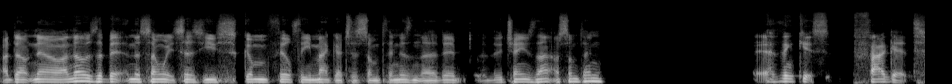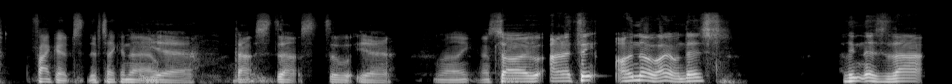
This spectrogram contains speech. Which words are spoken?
I don't know. I know there's a bit in the song which says "you scum, filthy maggot" or something, isn't there? Did they change that or something? I think it's faggot Faggot. They've taken that out. yeah that's that's the yeah Right. Okay. So, and I think I know. Hang on, there's, I think there's that,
